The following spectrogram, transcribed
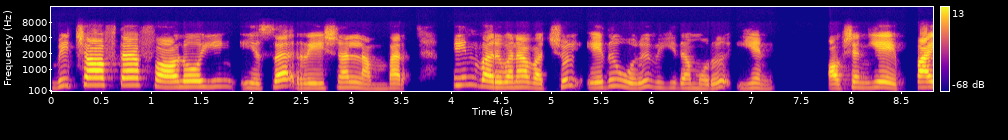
which of the following is a rational number பின் வருவனவற்றுள் எது ஒரு விகிதமுறு எண்? Option A pi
